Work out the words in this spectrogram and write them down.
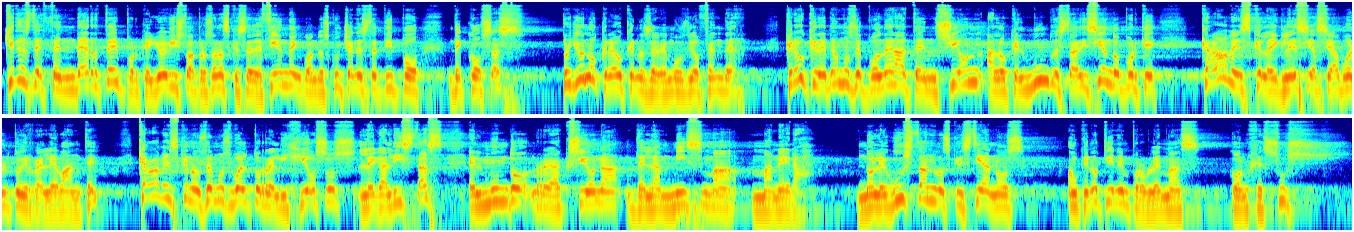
¿Quieres defenderte? Porque yo he visto a personas que se defienden cuando escuchan este tipo de cosas. Pero yo no creo que nos debemos de ofender. Creo que debemos de poner atención a lo que el mundo está diciendo, porque cada vez que la iglesia se ha vuelto irrelevante, cada vez que nos hemos vuelto religiosos, legalistas, el mundo reacciona de la misma manera. No le gustan los cristianos, aunque no tienen problemas con Jesús.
